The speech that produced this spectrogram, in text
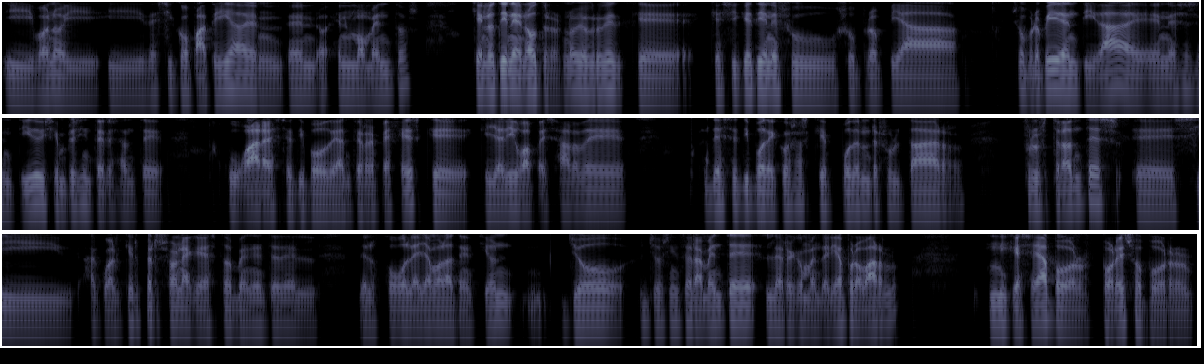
y, bueno, y, y de psicopatía en, en- en momentos que no tienen otros, ¿no? Yo creo que, que- que sí que tiene su, su propia, su propia identidad en ese sentido y siempre es interesante jugar a este tipo de anti-RPGs que, que ya digo, a pesar de, de este tipo de cosas que pueden resultar frustrantes, eh, si a cualquier persona que haya estado pendiente del, del juego le llama la atención, yo, yo sinceramente le recomendaría probarlo. Ni que sea por, por eso, por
